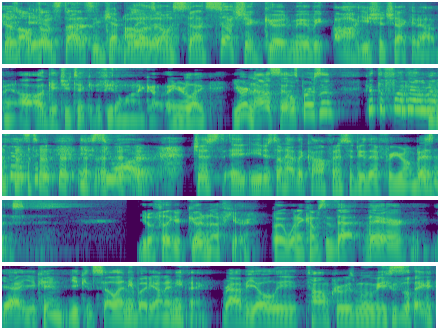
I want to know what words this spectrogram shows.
Does all his own stunts. He can't All believe his it. own stunts. Such a good movie. Oh, you should check it out, man. I'll, I'll get you a ticket if you don't want to go. And you're like, you're not a salesperson? Get the fuck out of my face, dude. yes, you are. Just eh, you just don't have the confidence to do that for your own business. You don't feel like you're good enough here. But when it comes to that, there, yeah, you can you can sell anybody on anything. Ravioli, Tom Cruise movies, like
